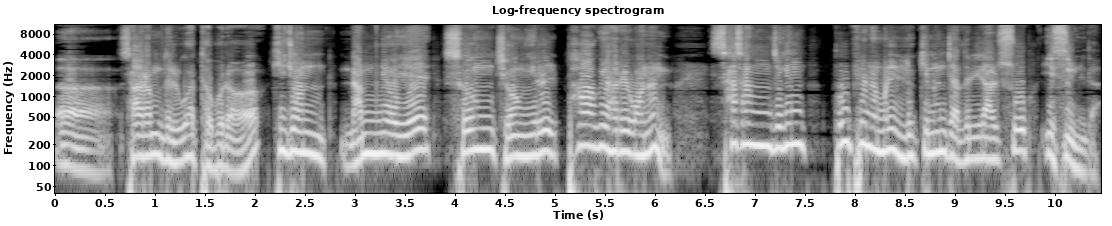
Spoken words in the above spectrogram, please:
어, 사람들과 더불어 기존 남녀의 성정의를 파괴하려고 하는 사상적인 불편함을 느끼는 자들이라 할수 있습니다.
